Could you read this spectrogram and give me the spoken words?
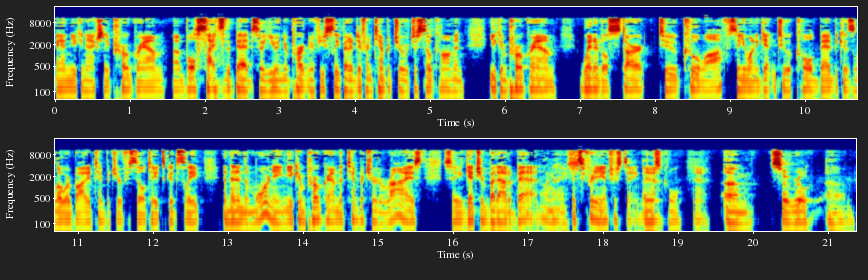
and you can actually program uh, both sides of the bed. So you and your partner, if you sleep at a different temperature, which is so common, you can program when it'll start to cool off. So you want to get into a cold bed because lower body temperature facilitates good sleep. And then in the morning, you can program the temperature to rise, so you get your butt out of bed. Oh, nice. It's pretty interesting. That yeah. is cool. Yeah. Um, so real, um,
